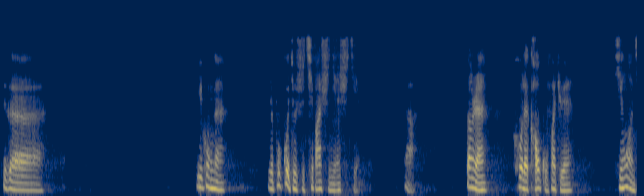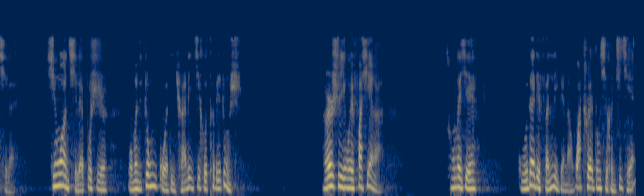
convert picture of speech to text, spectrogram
这个一共呢，也不过就是七八十年时间，啊，当然后来考古发掘兴旺起来，兴旺起来不是我们的中国的权力机构特别重视，而是因为发现啊，从那些古代的坟里边呢挖出来东西很值钱，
